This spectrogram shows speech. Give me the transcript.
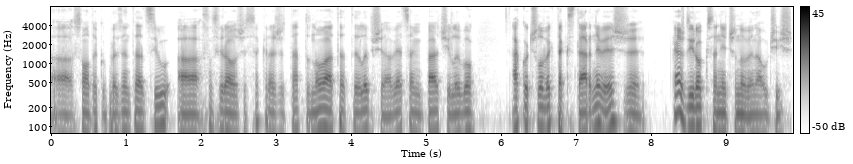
A som mal takú prezentáciu a som si vral, že sakra, že táto nová, táto je lepšia a viac sa mi páči, lebo ako človek tak starne, vieš, že každý rok sa niečo nové naučíš.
